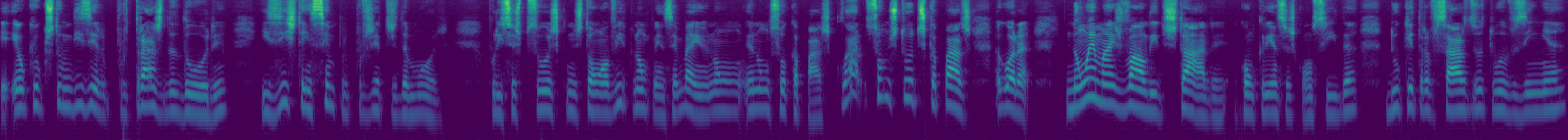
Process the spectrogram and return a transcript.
é, é, o que eu costumo dizer: por trás da dor existem sempre projetos de amor. Por isso, as pessoas que nos estão a ouvir, que não pensem, bem, eu não, eu não sou capaz. Claro, somos todos capazes. Agora, não é mais válido estar com crianças com SIDA do que atravessares a tua vizinha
